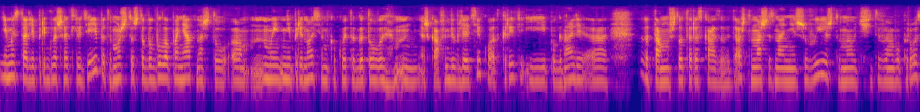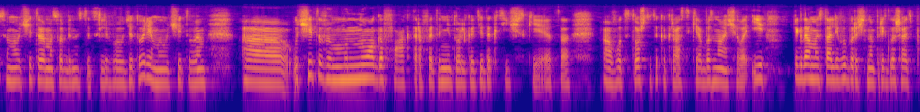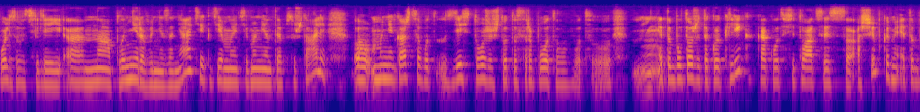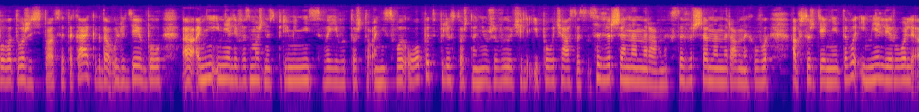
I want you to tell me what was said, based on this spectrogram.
И мы стали приглашать людей, потому что, чтобы было понятно, что э, мы не приносим какой-то готовый шкаф в библиотеку, открыли и погнали э, там что-то рассказывать, да, что наши знания живые, что мы учитываем вопросы, мы учитываем особенности целевой аудитории, мы учитываем Uh, учитываем много факторов. Это не только дидактические, это uh, вот то, что ты как раз-таки обозначила. И когда мы стали выборочно приглашать пользователей э, на планирование занятий, где мы эти моменты обсуждали, э, мне кажется, вот здесь тоже что-то сработало. Вот. Э, это был тоже такой клик, как вот в ситуации с ошибками. Это была тоже ситуация такая, когда у людей был, они имели возможность применить свои вот то, что они свой опыт, плюс то, что они уже выучили, и поучаствовать совершенно на равных, совершенно на равных в обсуждении того, имели роль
